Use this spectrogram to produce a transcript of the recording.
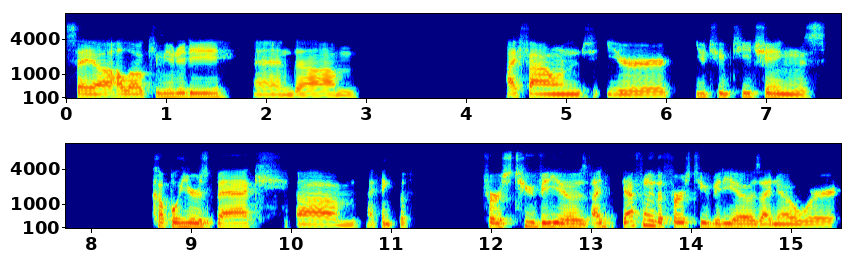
say uh, hello, community, and um, I found your YouTube teachings couple years back. Um, I think the first two videos, I definitely the first two videos I know were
